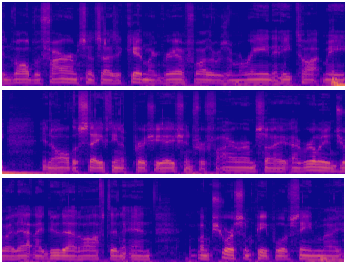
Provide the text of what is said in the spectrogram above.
involved with firearms since I was a kid. My grandfather was a Marine, and he taught me, you know, all the safety and appreciation for firearms. So I, I really enjoy that, and I do that often. And I'm sure some people have seen my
